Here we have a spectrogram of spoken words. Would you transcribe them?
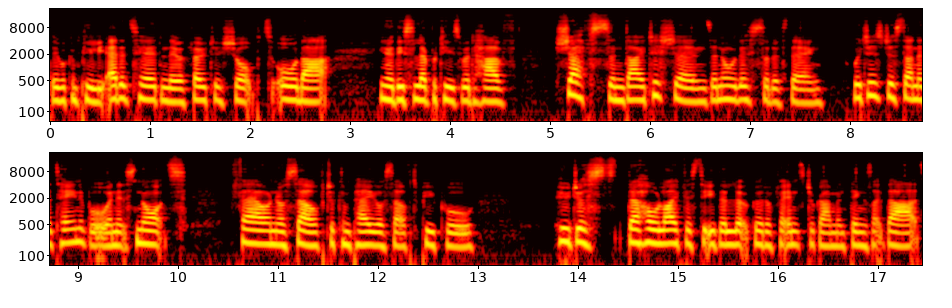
they were completely edited and they were photoshopped or that you know, these celebrities would have chefs and dietitians and all this sort of thing, which is just unattainable. And it's not fair on yourself to compare yourself to people who just their whole life is to either look good or for Instagram and things like that.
